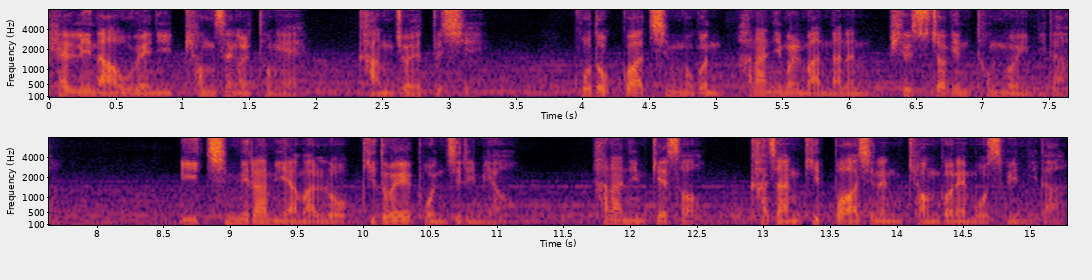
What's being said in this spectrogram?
헨리 나우웬이 평생을 통해 강조했듯이 고독과 침묵은 하나님을 만나는 필수적인 통로입니다. 이 친밀함이야말로 기도의 본질이며 하나님께서 가장 기뻐하시는 경건의 모습입니다.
